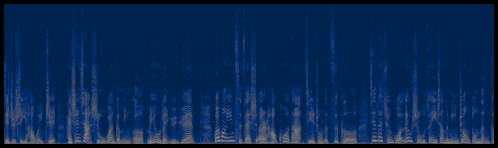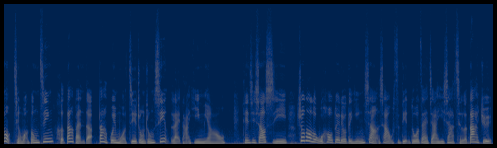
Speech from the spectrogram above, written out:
截至十一号为止，还剩下十五万个名额，没有人预约。官方因此在十二号扩大接种的资格，现在全国六十五岁以上的民众都能够前往东京和大阪的大规模接种中心来打疫苗。天气消息，受到了午后对流的影响，下午四点多在嘉义下起了大雨。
